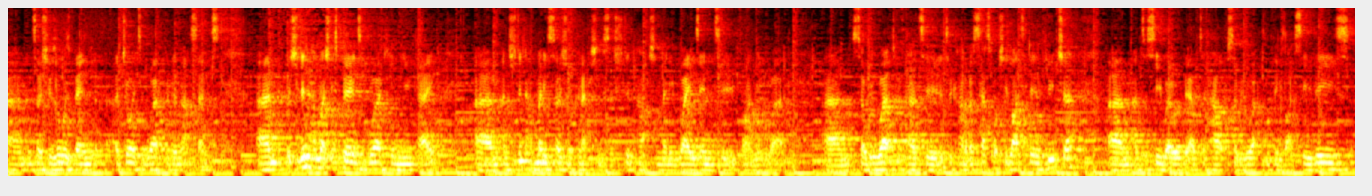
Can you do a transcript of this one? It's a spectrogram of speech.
um, and so she has always been a joy to work with in that sense. Um, but she didn't have much experience of working in the UK, um, and she didn't have many social connections, so she didn't have many ways into finding work. Um, so we worked with her to, to kind of assess what she'd like to do in the future um, and to see where we'd be able to help. So we worked on things like CVs,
